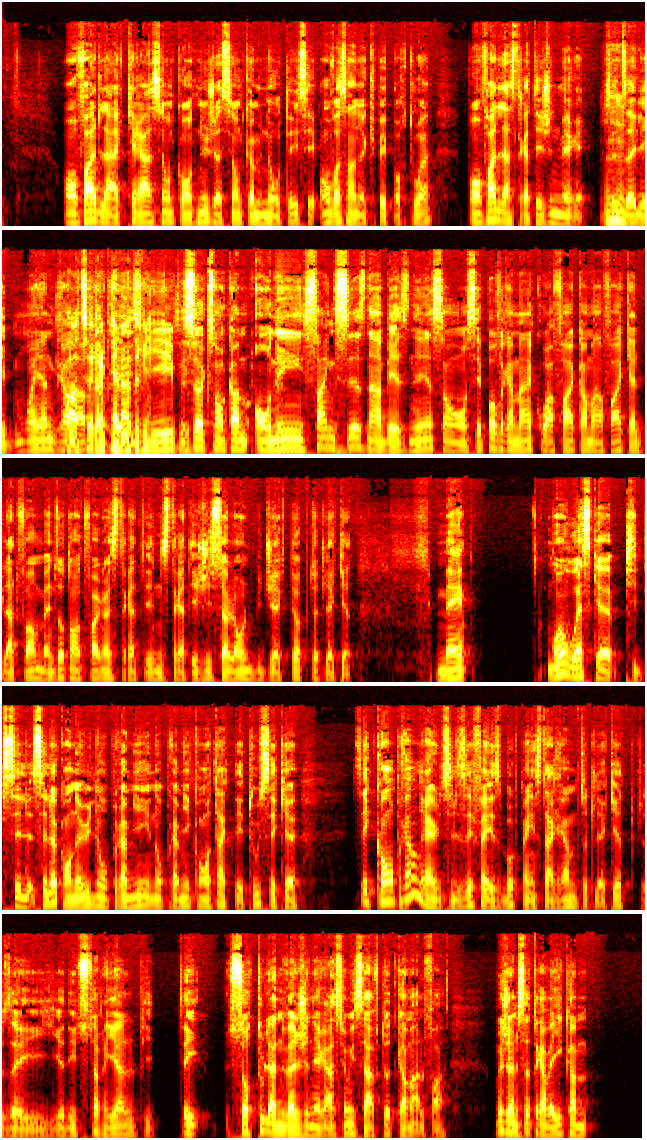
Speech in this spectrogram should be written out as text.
On va faire de la création de contenu, gestion de communauté. C'est on va s'en occuper pour toi. Puis on va faire de la stratégie numérique. C'est-à-dire les moyennes grandes Bâtir un entreprises. calendrier. C'est puis- ça qui sont comme on est 5-6 dans le business, on ne sait pas vraiment quoi faire, comment faire, quelle plateforme. Ben, nous autres, on va te faire une stratégie, une stratégie selon le budget que tu tout le kit. Mais moi, où est-ce que. Puis c'est, là qu'on a eu nos premiers, nos premiers contacts et tout, c'est que c'est comprendre à utiliser Facebook et Instagram, tout le kit. Je veux dire, il y a des tutoriels, puis tu sais, surtout la nouvelle génération, ils savent tout comment le faire. Moi, j'aime ça travailler comme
